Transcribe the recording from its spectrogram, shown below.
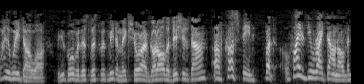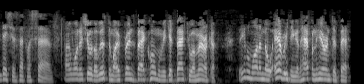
By the way, Dawa, will you go over this list with me to make sure I've got all the dishes down? Of course, Speed. But why did you write down all the dishes that were served? I want to show the list to my friends back home when we get back to America. They'll want to know everything that happened here in Tibet,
